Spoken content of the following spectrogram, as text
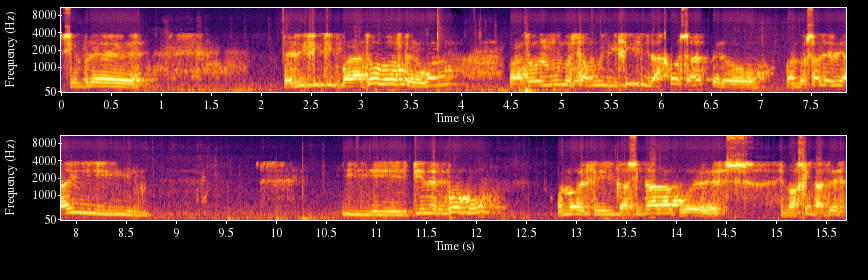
siempre es difícil para todos, pero bueno, para todo el mundo está muy difícil las cosas, pero cuando sales de ahí y tienes poco, por no decir casi nada, pues imagínate.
